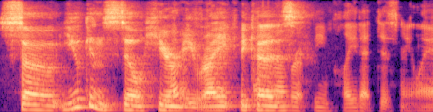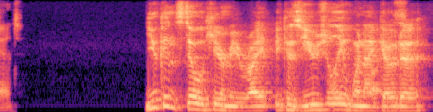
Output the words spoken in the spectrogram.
So you can still hear me, right? like I Because remember it being played at Disneyland. You can still hear me, right? Because usually when I go to,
